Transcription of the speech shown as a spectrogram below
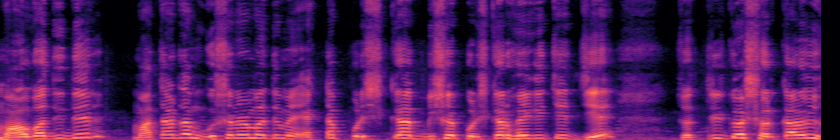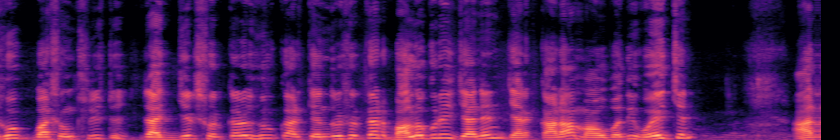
মাওবাদীদের মাতার দাম ঘোষণার মাধ্যমে একটা পরিষ্কার বিষয় পরিষ্কার হয়ে গেছে যে ছত্তিশগড় সরকারই হোক বা সংশ্লিষ্ট রাজ্যের সরকারই হোক আর কেন্দ্র সরকার, ভালো করেই জানেন যারা কারা মাওবাদী হয়েছেন। আর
